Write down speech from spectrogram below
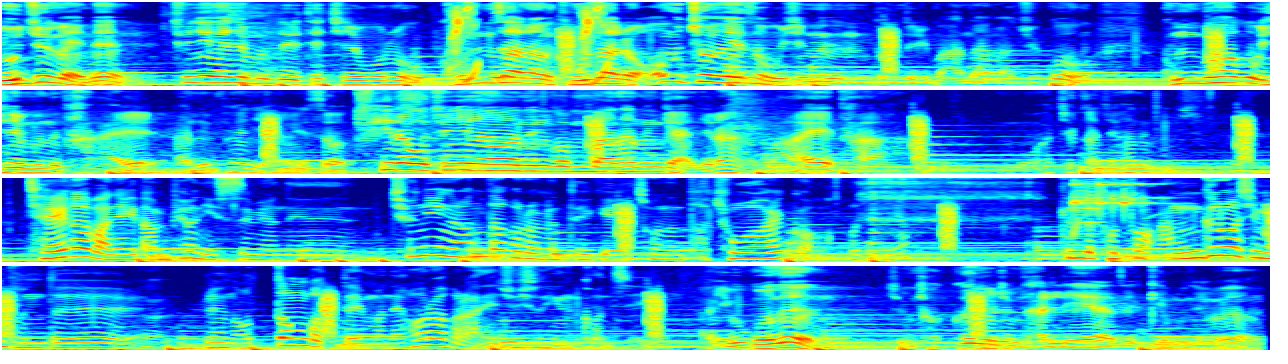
요즘에는 튜닝하시는 분들이 대체적으로 검사랑 교사를 엄청 해서 오시는 분들이 많아가지고 공부하고 오시는 분들 다 알, 아는 편이야. 그래서 휠하고 튜닝하는 것만 하는 게 아니라 아예 다뭐 하체까지 하는 거지. 제가 만약에 남편이 있으면은 튜닝을 한다 그러면 되게 저는 다 좋아할 것 같거든요. 근데 보통 안 그러신 분들은 어떤 것 때문에 허락을 안 해주시는 건지 아, 이거는 좀 접근을 좀 달리 해야 될 게 뭐냐면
